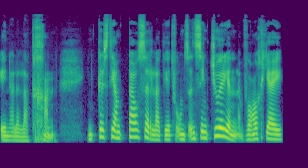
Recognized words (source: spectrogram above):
en hulle laat gaan. En Christian Pelser laat weet vir ons in Centurion waag jy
